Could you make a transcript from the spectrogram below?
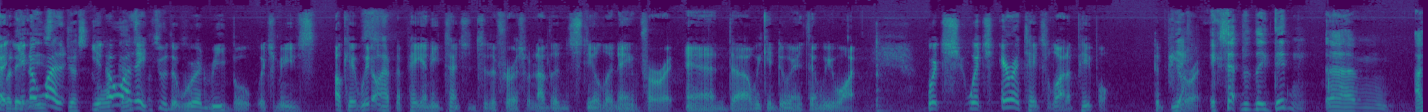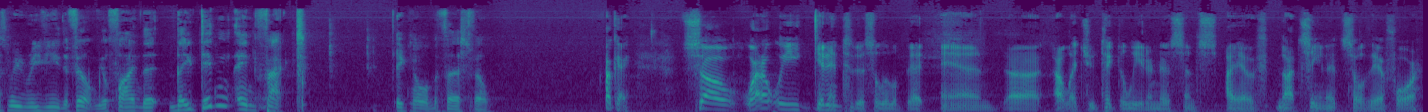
But you know why? You know why they do the word reboot, which means okay, we don't have to pay any attention to the first one other than steal the name for it, and uh, we can do anything we want, which which irritates a lot of people. The Yeah, except that they didn't. Um, as we review the film, you'll find that they didn't, in fact, ignore the first film. Okay, so why don't we get into this a little bit, and uh, I'll let you take the lead in this since I have not seen it, so therefore.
